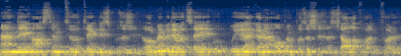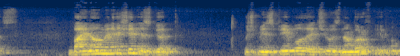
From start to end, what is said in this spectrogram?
and they ask them to take this position. Or maybe they would say, we are going to open positions, inshallah, for, for this. By nomination is good, which means people, they choose number of people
